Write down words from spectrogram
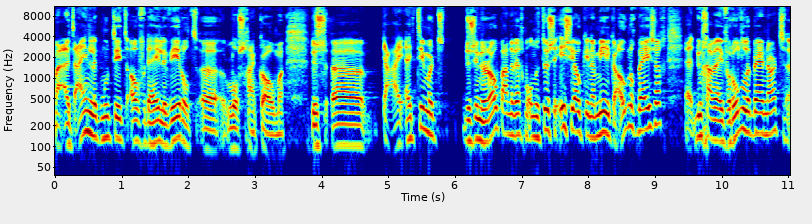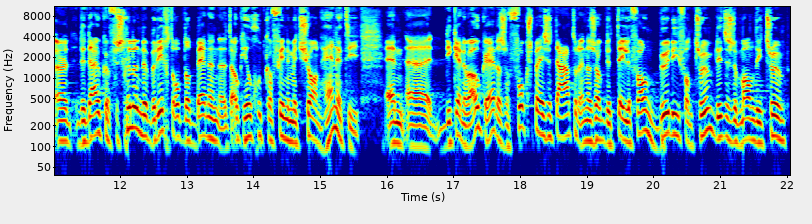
Maar uiteindelijk moet dit over de hele wereld uh, los gaan komen. Dus uh, ja, hij, hij timmert dus in Europa aan de weg. Maar ondertussen is hij ook in Amerika ook nog bezig. Uh, nu gaan we even roddelen, Bernard. Er duiken verschillende berichten op dat Bannon het ook heel goed kan vinden met Sean Hannity. En uh, die kennen we ook, hè. Dat is een Fox-presentator en dat is ook de telefoonbuddy van Trump. Dit is de man die Trump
